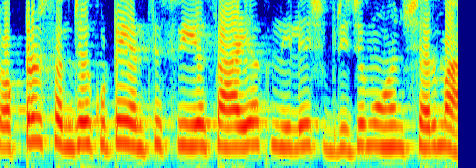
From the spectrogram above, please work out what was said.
डॉक्टर संजय कुटे यांचे स्वीय सहाय्यक निलेश ब्रिजमोहन शर्मा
